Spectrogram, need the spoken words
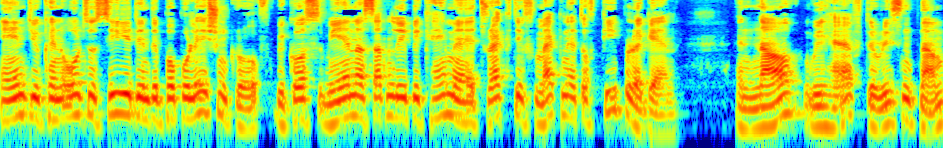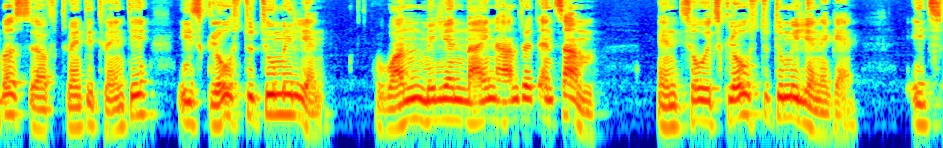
And you can also see it in the population growth because Vienna suddenly became an attractive magnet of people again. And now we have the recent numbers of 2020 is close to 2 million, 1 million 900 and some. And so it's close to 2 million again it's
